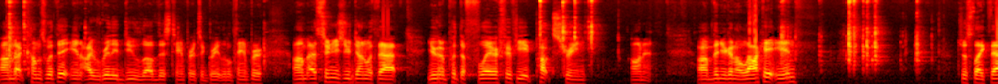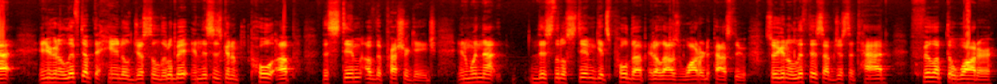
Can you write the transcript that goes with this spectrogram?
um, that comes with it. And I really do love this tamper. It's a great little tamper. Um, as soon as you're done with that, you're going to put the Flair 58 puck screen on it. Um, then you're going to lock it in just like that. And you're going to lift up the handle just a little bit, and this is going to pull up the stem of the pressure gauge. And when that this little stem gets pulled up, it allows water to pass through. So you're going to lift this up just a tad, fill up the water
